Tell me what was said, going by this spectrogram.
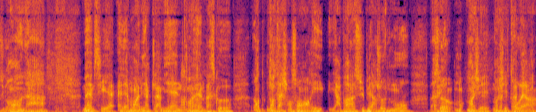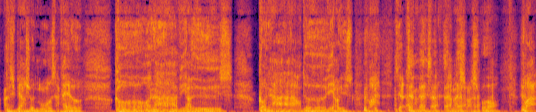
du grand A, même si elle est moins bien que la mienne quand même, parce que dans, ta chanson Henri, il n'y a pas un super jeu de mots, parce que mo- moi j'ai moi j'ai trouvé un, super jeu de mots, ça fait euh, coronavirus, connard de virus. Tu vois, ça, ça, ça, ça m'assure fort. Tu vois,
